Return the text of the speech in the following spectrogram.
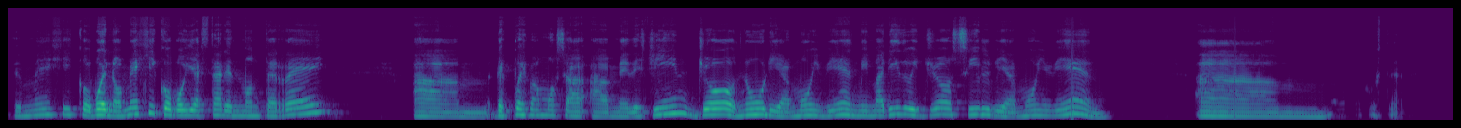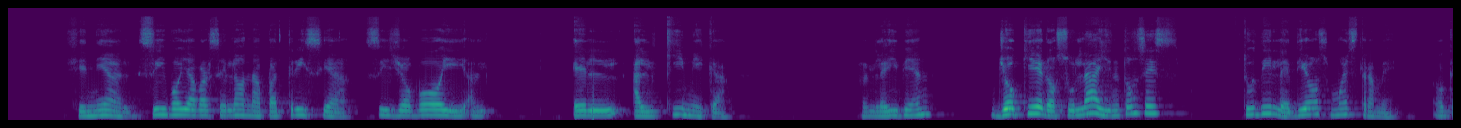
de México. Bueno, México voy a estar en Monterrey. después vamos a, Medellín. Yo, Nuria, muy bien. Mi marido y yo, Silvia, muy bien. Genial. Sí, voy a Barcelona, Patricia. Sí, yo voy al el alquímica. ¿Leí bien? Yo quiero like. Entonces, tú dile, Dios, muéstrame. ¿Ok?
